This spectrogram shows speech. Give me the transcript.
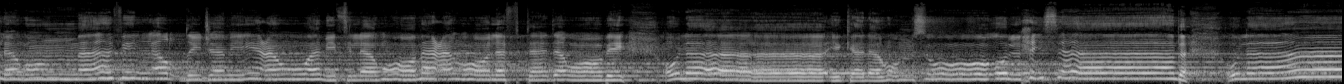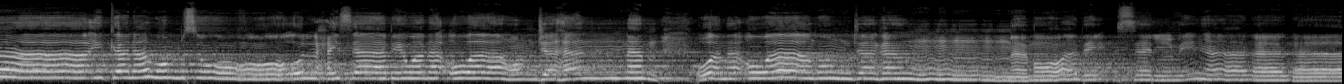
لهم ما في الأرض جميعا ومثله معه لافتدوا به. أولئك لهم سوء الحساب. أولئك لهم سوء الحساب ومأواهم جهنم ومأواهم جهنم وبئس المهاد.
